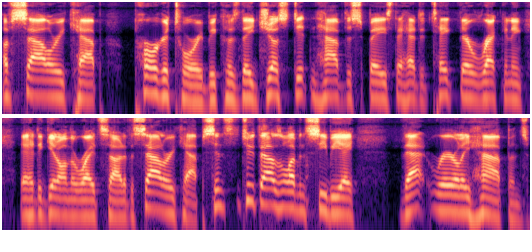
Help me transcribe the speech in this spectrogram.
of salary cap purgatory because they just didn't have the space. They had to take their reckoning. They had to get on the right side of the salary cap. Since the 2011 CBA, that rarely happens.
